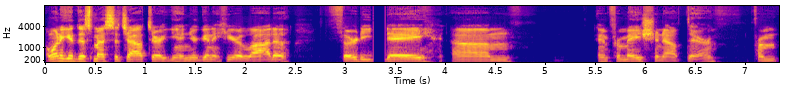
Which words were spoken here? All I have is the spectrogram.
i want to get this message out there. Again you're going to hear a lot of 30 day um, information out there from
